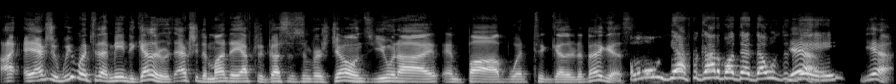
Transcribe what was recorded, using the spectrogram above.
I I actually we went to that meeting together. It was actually the Monday after Gustafsson versus Jones. You and I and Bob went together to Vegas. Oh yeah, I forgot about that. That was the Yeah. day Yeah,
